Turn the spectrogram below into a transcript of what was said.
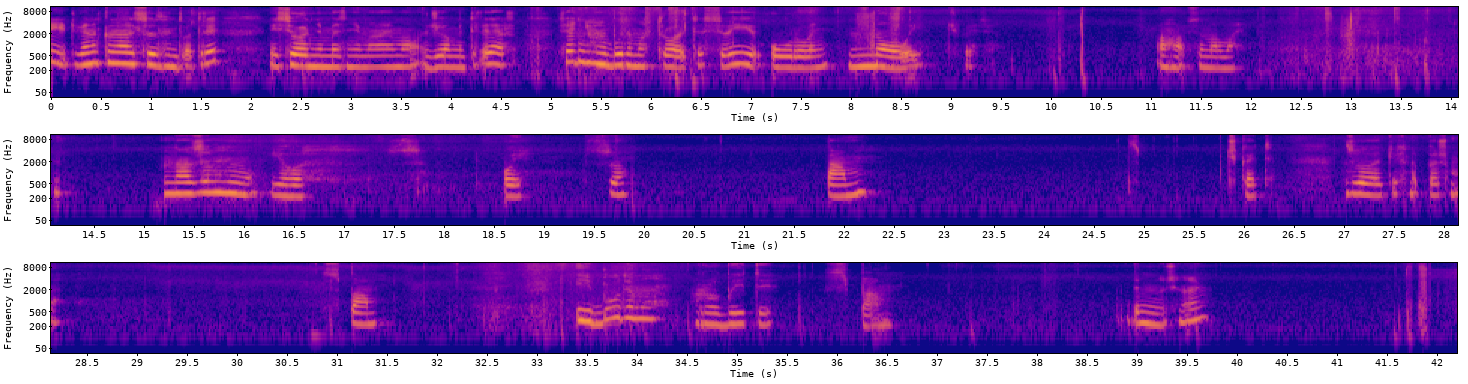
Привіт, ви на каналі 123 і сьогодні ми знімаємо Geometry Dash. Сьогодні ми будемо строїти свій уровень новий. Чекайте. Ага, все нормально. Назову його з... Ой. З... Пам. Чекайте. З великих напишемо спам. І будемо робити спам. Де ми починаємо?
